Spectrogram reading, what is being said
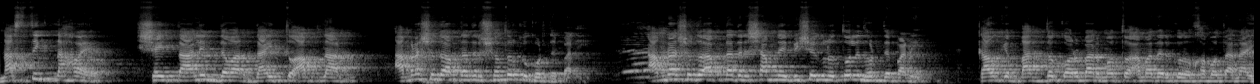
নাস্তিক না হয়, সেই তালিম দেওয়ার দায়িত্ব আপনার। আমরা শুধু আপনাদের সতর্ক করতে পারি। আমরা শুধু আপনাদের সামনে বিষয়গুলো তুলে ধরতে পারি। কাউকে বাধ্য করবার মতো আমাদের কোনো ক্ষমতা নাই।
